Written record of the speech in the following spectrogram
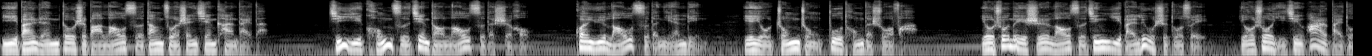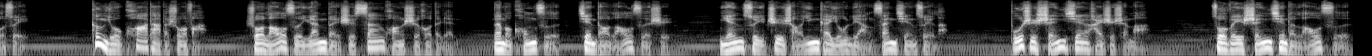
一般人都是把老子当作神仙看待的，即以孔子见到老子的时候，关于老子的年龄也有种种不同的说法。有说那时老子经一百六十多岁，有说已经二百多岁，更有夸大的说法，说老子原本是三皇时候的人。那么孔子见到老子时，年岁至少应该有两三千岁了，不是神仙还是什么？作为神仙的老子。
